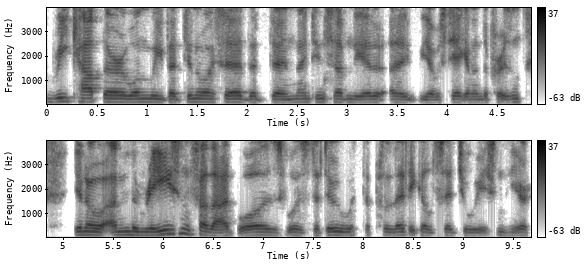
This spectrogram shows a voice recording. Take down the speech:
recap there one wee bit. You know, I said that in 1978 I, I was taken into prison. You know, and the reason for that was was to do with the political situation here.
